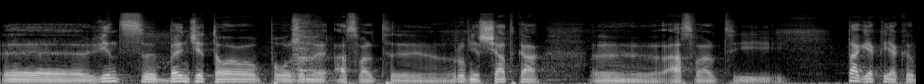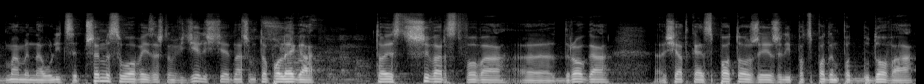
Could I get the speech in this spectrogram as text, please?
E, Więc będzie to położony asfalt, e, również siatka, e, asfalt i tak jak, jak mamy na ulicy Przemysłowej, zresztą widzieliście na czym to polega. To jest trzywarstwowa e, droga. E, Siatka jest po to, że jeżeli pod spodem podbudowa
